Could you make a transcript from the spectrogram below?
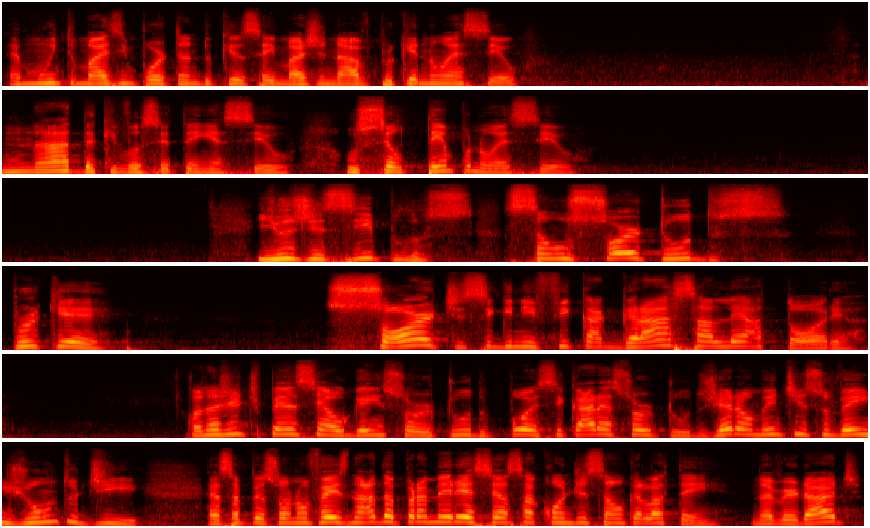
é muito mais importante do que você imaginava, porque não é seu. Nada que você tem é seu. O seu tempo não é seu. E os discípulos são os sortudos. Por quê? Sorte significa graça aleatória. Quando a gente pensa em alguém sortudo, pô, esse cara é sortudo. Geralmente isso vem junto de essa pessoa não fez nada para merecer essa condição que ela tem, não é verdade?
